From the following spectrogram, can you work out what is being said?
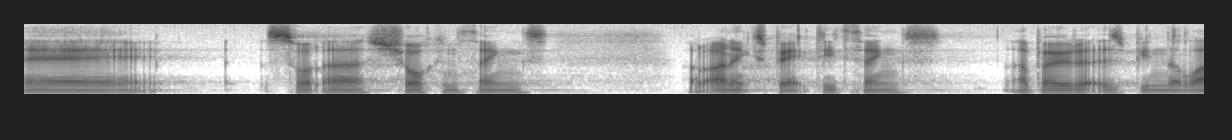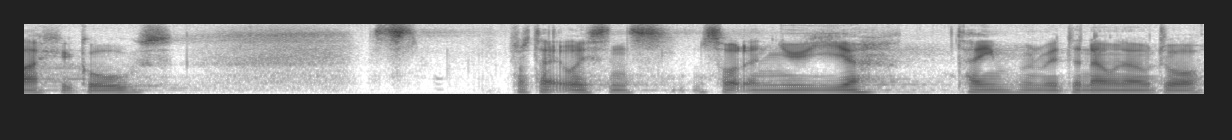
uh, sort of shocking things or unexpected things about it has been the lack of goals, particularly since sort of New Year time when we had the nil-nil draw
